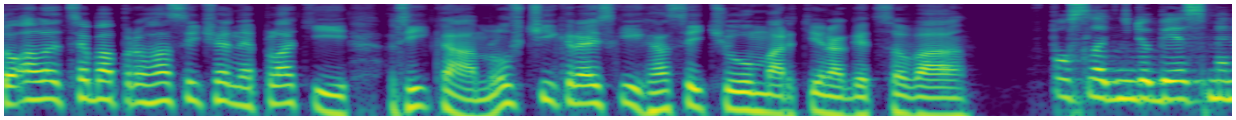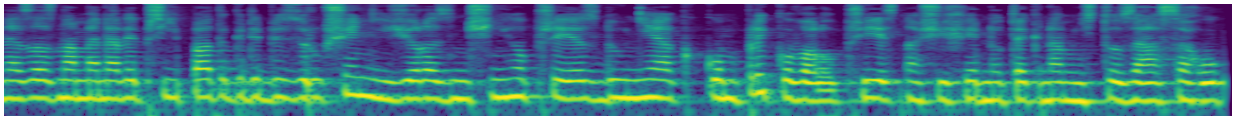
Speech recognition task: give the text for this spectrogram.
To ale třeba pro hasiče neplatí, říká mluvčí krajských hasičů Martina Gecová poslední době jsme nezaznamenali případ, kdyby zrušení železničního přejezdu nějak komplikovalo příjezd našich jednotek na místo zásahu.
